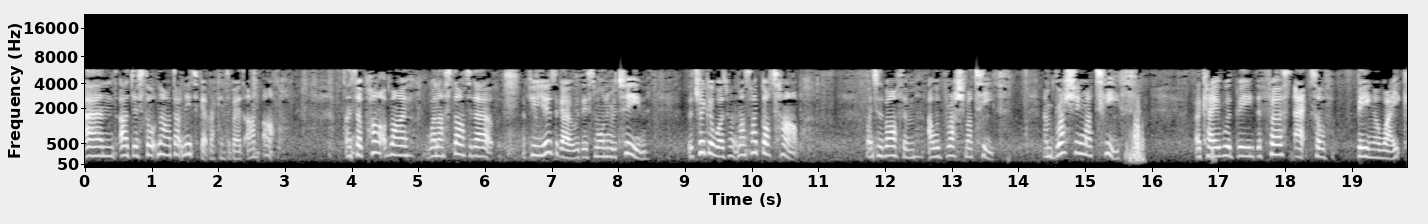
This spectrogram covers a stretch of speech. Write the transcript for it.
and I just thought, no, I don't need to get back into bed. I'm up. And so part of my, when I started out a few years ago with this morning routine, the trigger was once I got up, went to the bathroom, I would brush my teeth. And brushing my teeth, okay, would be the first act of being awake,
